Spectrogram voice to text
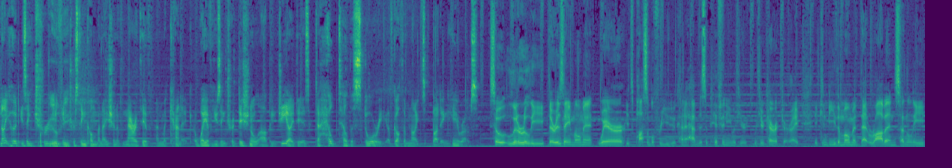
Knighthood is a truly interesting combination of narrative and mechanic, a way of using traditional RPG ideas to help tell the story of Gotham Knights' budding heroes. So literally, there is a moment where it's possible for you to kind of have this epiphany with your with your character, right? It can be the moment that Robin suddenly,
